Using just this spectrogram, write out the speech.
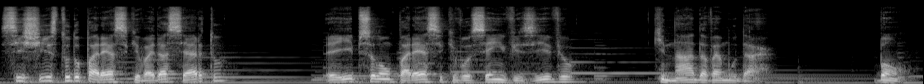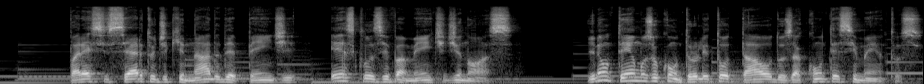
Se X tudo parece que vai dar certo, e Y parece que você é invisível, que nada vai mudar. Bom, parece certo de que nada depende exclusivamente de nós, e não temos o controle total dos acontecimentos.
